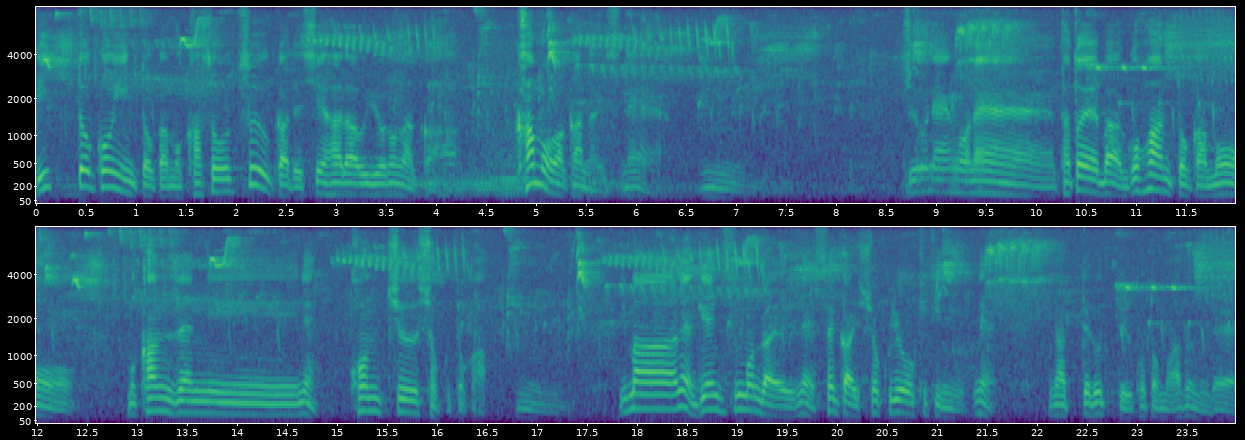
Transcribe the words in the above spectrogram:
ビットコインとかも仮想通貨で支払う世の中かもわかんないですね。うん。10年後ね例えばご飯とかももう完全にね昆虫食とか、うん、今ね現実問題ね世界食糧危機にねなってるっていうこともあるんで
